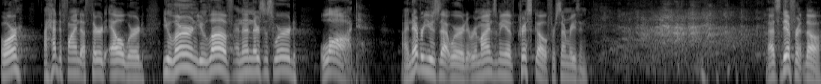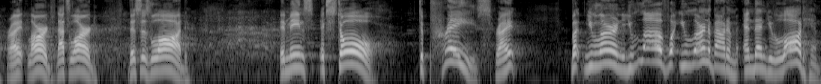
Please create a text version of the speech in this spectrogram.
Or I had to find a third L word. You learn, you love, and then there's this word, laud. I never use that word. It reminds me of Crisco for some reason. that's different, though, right? Lard, that's lard. This is laud. It means extol, to praise, right? But you learn, you love what you learn about him, and then you laud him.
